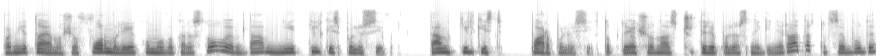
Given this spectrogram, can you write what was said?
пам'ятаємо, що в формулі, яку ми використовуємо, там не кількість полюсів, там кількість пар полюсів. Тобто, якщо у нас 4 полюсний генератор, то це буде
